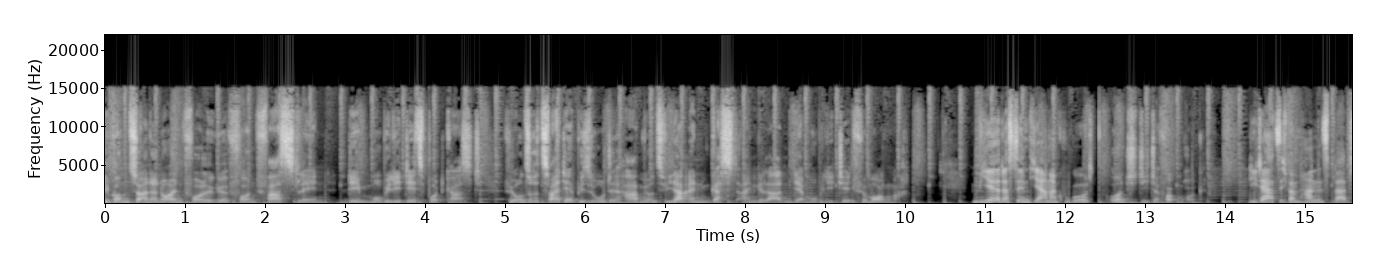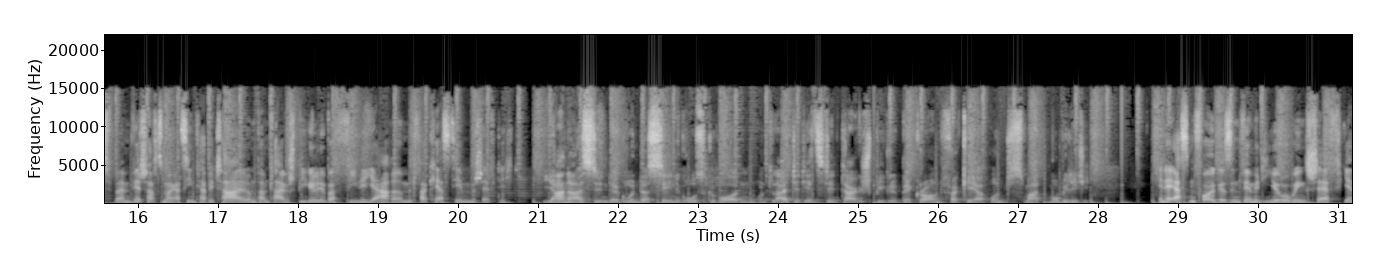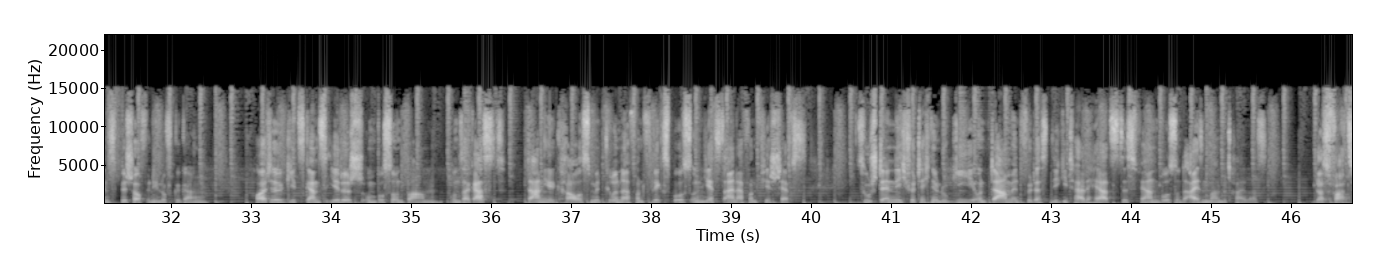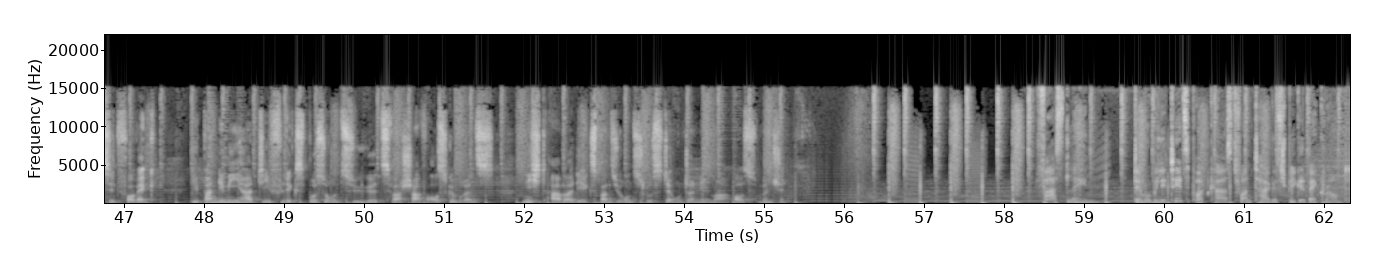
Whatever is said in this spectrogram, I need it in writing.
Willkommen zu einer neuen Folge von Fastlane, dem Mobilitätspodcast. Für unsere zweite Episode haben wir uns wieder einen Gast eingeladen, der Mobilität für morgen macht. Wir, das sind Jana Kugut und Dieter Fockenrock. Dieter hat sich beim Handelsblatt, beim Wirtschaftsmagazin Kapital und beim Tagesspiegel über viele Jahre mit Verkehrsthemen beschäftigt. Jana ist in der Gründerszene groß geworden und leitet jetzt den Tagesspiegel Background Verkehr und Smart Mobility. In der ersten Folge sind wir mit Eurowings-Chef Jens Bischoff in die Luft gegangen. Heute geht's ganz irdisch um Busse und Bahnen. Unser Gast, Daniel Kraus, Mitgründer von Flixbus und jetzt einer von vier Chefs. Zuständig für Technologie und damit für das digitale Herz des Fernbus- und Eisenbahnbetreibers. Das Fazit vorweg. Die Pandemie hat die Flixbusse und Züge zwar scharf ausgebremst, nicht aber die Expansionslust der Unternehmer aus München. Fastlane, der Mobilitätspodcast von Tagesspiegel Background.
